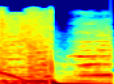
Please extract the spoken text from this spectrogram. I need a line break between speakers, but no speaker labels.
Oh,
